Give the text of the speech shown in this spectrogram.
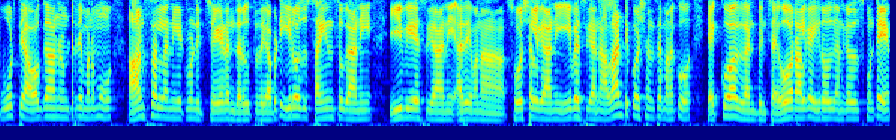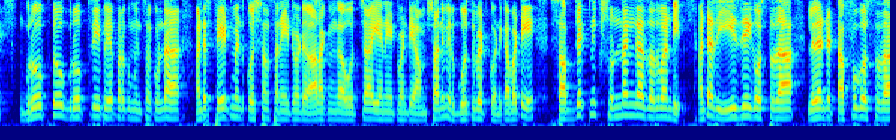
పూర్తి అవగాహన ఉంటేనే మనము ఆన్సర్లు అనేటువంటిది చేయడం జరుగుతుంది కాబట్టి ఈరోజు సైన్స్ కానీ ఈవీఎస్ కానీ అదే మన సోషల్ కానీ ఈవీఎస్ కానీ అలాంటి క్వశ్చన్సే మనకు ఎక్కువగా కనిపించాయి. ఓవరాల్గా ఈరోజు కనుక చూసుకుంటే గ్రూప్ టూ గ్రూప్ త్రీ పేపర్కు మించకుండా అంటే స్టేట్మెంట్ క్వశ్చన్స్ అనేటువంటి ఆ రకంగా వచ్చాయి అనేటువంటి అంశాన్ని మీరు గుర్తుపెట్టుకోండి. కాబట్టి సబ్ సబ్జెక్ట్ని క్షుణ్ణంగా చదవండి. అంటే అది ఈజీగా వస్తుందా? లేదంటే టఫ్గా వస్తుందా?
